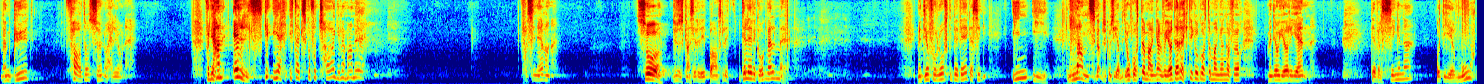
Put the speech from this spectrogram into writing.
hvem Gud, Fader, Sønn og Helligånd er. Fordi han elsker etter jeg skal få tak i hvem han er. Fascinerende. Så Du syns kanskje det er litt barnslig. Det lever jeg òg vel med. Men det å få lov til å bevege seg inn i landskap si, du har gått der mange ganger før. Ja, det er riktig, jeg har gått der mange ganger før. Men det å gjøre det igjen, det er velsignende, og det gir mot,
